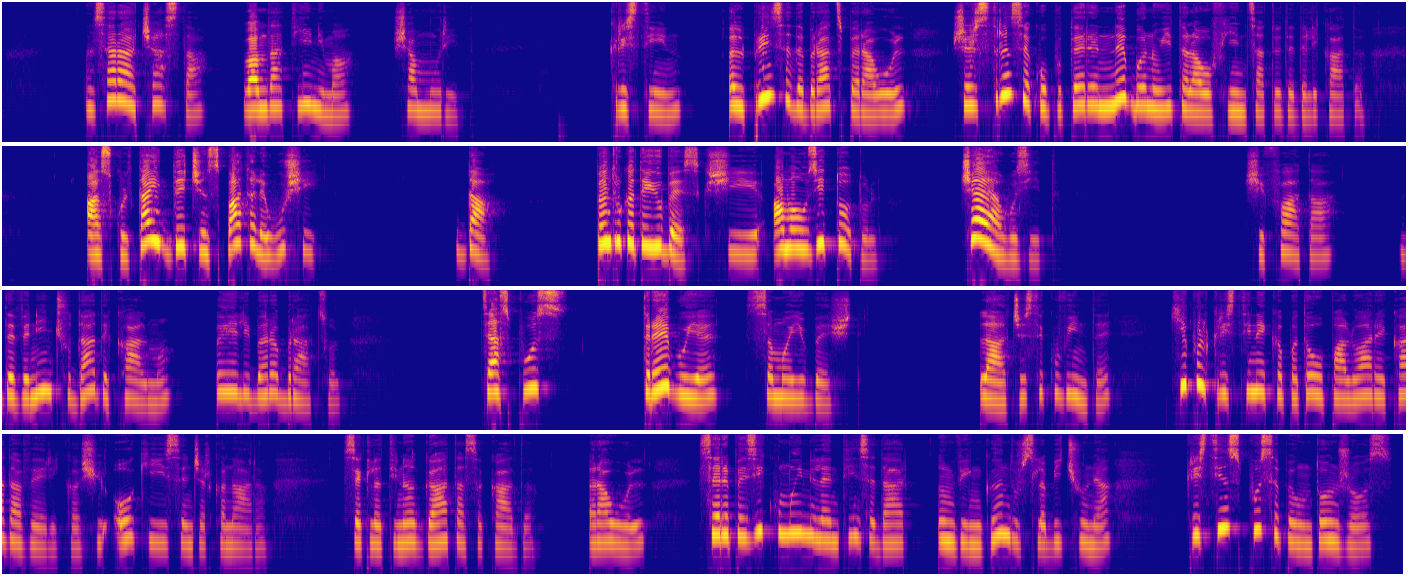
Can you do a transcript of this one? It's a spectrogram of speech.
În seara aceasta v-am dat inima și am murit. Cristin îl prinse de braț pe Raul și îl strânse cu o putere nebănuită la o ființă atât de delicată. Ascultai deci în spatele ușii? Da, pentru că te iubesc și am auzit totul. Ce ai auzit? Și fata, devenind ciudat de calmă, îi eliberă brațul. Ți-a spus, trebuie să mă iubești. La aceste cuvinte, chipul Cristinei căpătă o paloare cadaverică și ochii îi se încercănară. Se clătină gata să cadă. Raul se repezi cu mâinile întinse, dar, învingându-și slăbiciunea, Cristin spuse pe un ton jos,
